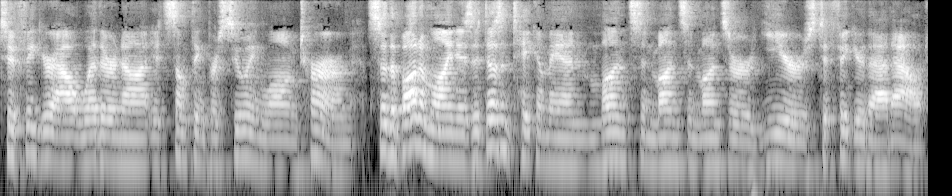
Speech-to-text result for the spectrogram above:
to figure out whether or not it's something pursuing long term. So the bottom line is it doesn't take a man months and months and months or years to figure that out.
